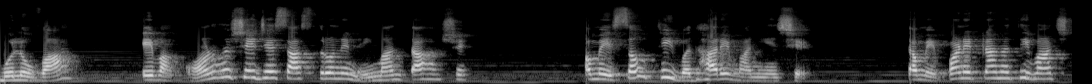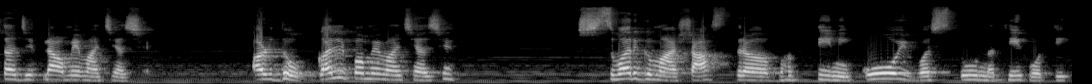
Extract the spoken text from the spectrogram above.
બોલો, વાહ. એવા કોણ હશે જે શાસ્ત્રોને નહીં માનતા હશે? અમે સૌથી વધારે માનીએ છીએ તમે પણ એટલા નથી વાંચતા જેટલા અમે વાંચ્યા છે. અડધો કલ્પ અમે વાંચ્યા છે. સ્વર્ગમાં શાસ્ત્ર, ભક્તિની કોઈ વસ્તુ નથી હોતી.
